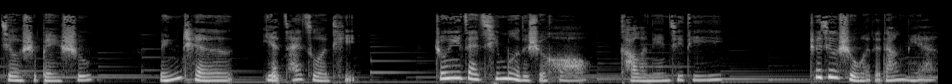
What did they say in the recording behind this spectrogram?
就是背书，凌晨也在做题，终于在期末的时候考了年级第一。这就是我的当年。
